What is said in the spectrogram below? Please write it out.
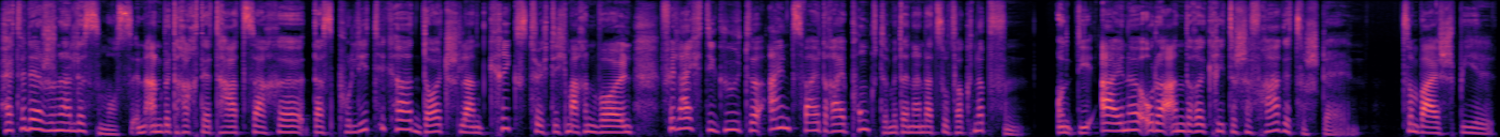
Hätte der Journalismus in Anbetracht der Tatsache, dass Politiker Deutschland kriegstüchtig machen wollen, vielleicht die Güte, ein, zwei, drei Punkte miteinander zu verknüpfen und die eine oder andere kritische Frage zu stellen? Zum Beispiel,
